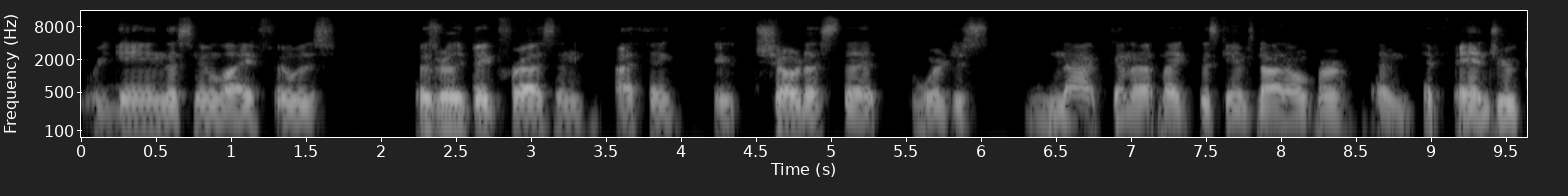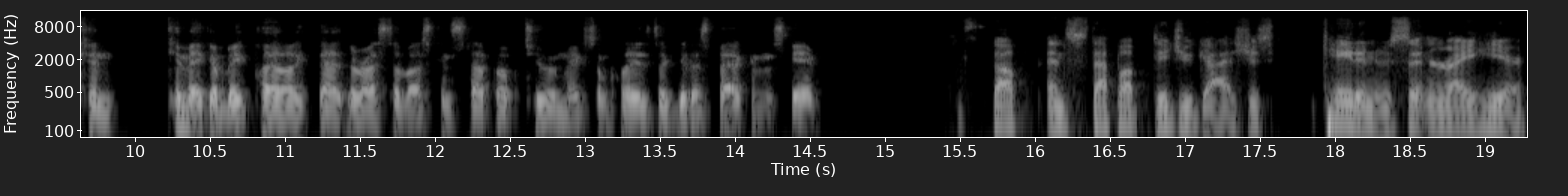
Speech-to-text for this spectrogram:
regaining this new life, it was it was really big for us. And I think it showed us that we're just not gonna like this game's not over. And if Andrew can can make a big play like that, the rest of us can step up too and make some plays to get us back in this game. Step and step up, did you guys? Just Caden, who's sitting right here.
